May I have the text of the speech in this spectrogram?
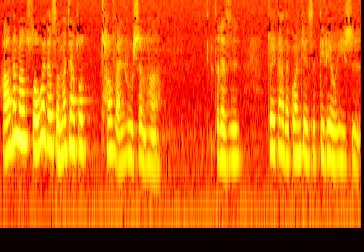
好，那么所谓的什么叫做超凡入圣哈？这个是最大的关键是第六意识。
